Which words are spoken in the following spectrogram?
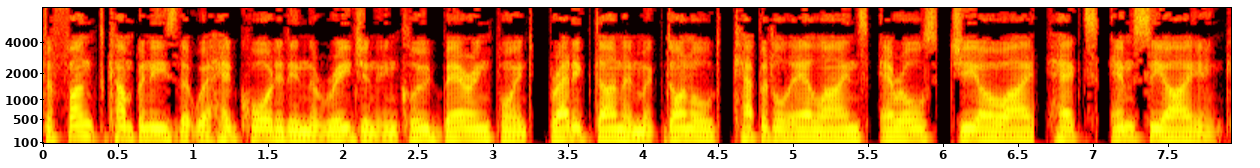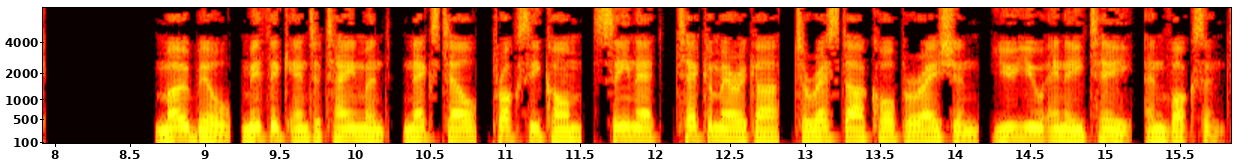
Defunct companies that were headquartered in the region include BearingPoint, Braddock Dunn and McDonald, Capital Airlines, Airals, GOI, Hecht's, MCI Inc. Mobil, Mythic Entertainment, Nextel, Proxicom, CNET, TechAmerica, Terrestar Corporation, UUNET, and Voxent.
